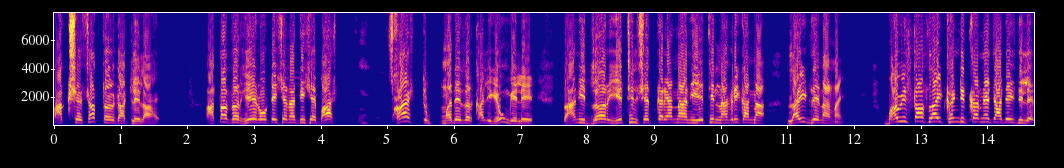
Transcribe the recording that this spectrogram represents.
अक्षरशः तळ गाठलेला आहे. आता जर हे रोटेशन अतिशय बास्ट फास्टमध्ये जर खाली घेऊन गेले तर आणि जर येथील शेतकऱ्यांना आणि येथील नागरिकांना लाइट देणार नाही. बावीस तास लाइट खंडित करण्याचे आदेश दिलेत.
